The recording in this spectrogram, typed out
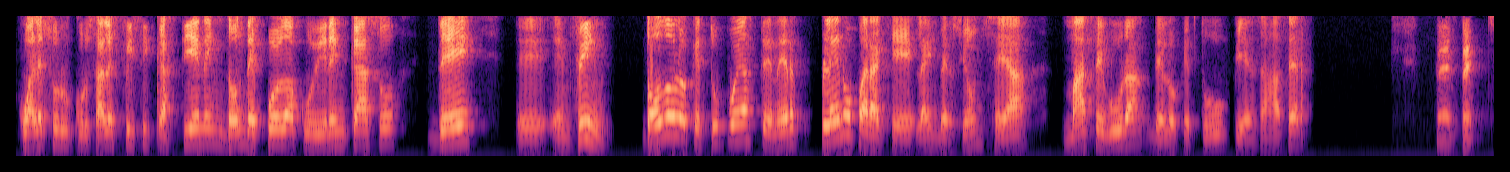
cuáles sucursales físicas tienen, dónde puedo acudir en caso de, eh, en fin, todo lo que tú puedas tener pleno para que la inversión sea más segura de lo que tú piensas hacer. Perfecto.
